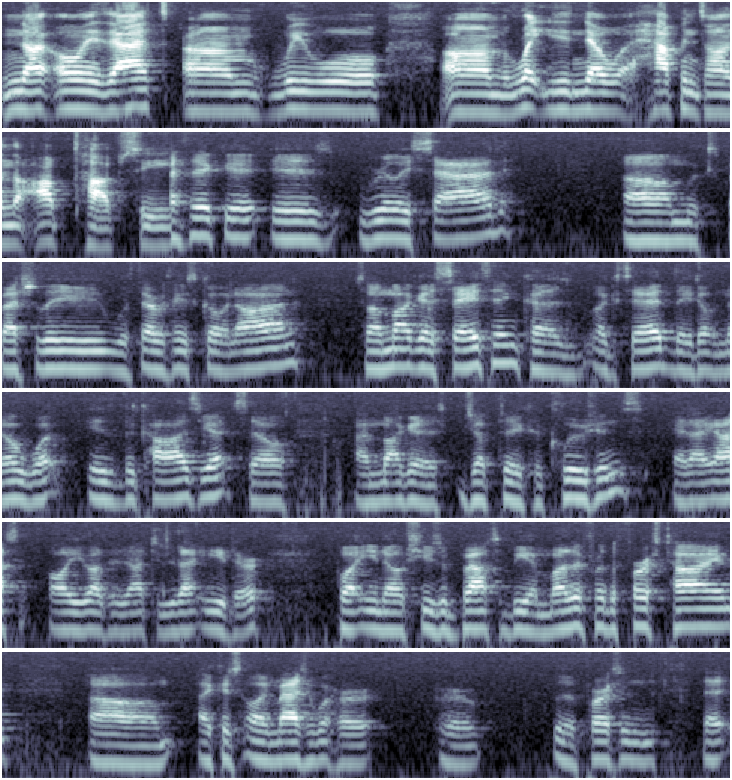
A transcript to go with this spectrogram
not only that, um, we will um, let you know what happens on the autopsy. I think it is really sad, um, especially with everything that's going on. So I'm not going to say anything because, like I said, they don't know what is the cause yet. So I'm not going to jump to conclusions. And I ask all you out there not to do that either. But, you know, she's about to be a mother for the first time. Um, I could only imagine what her, her, the person that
